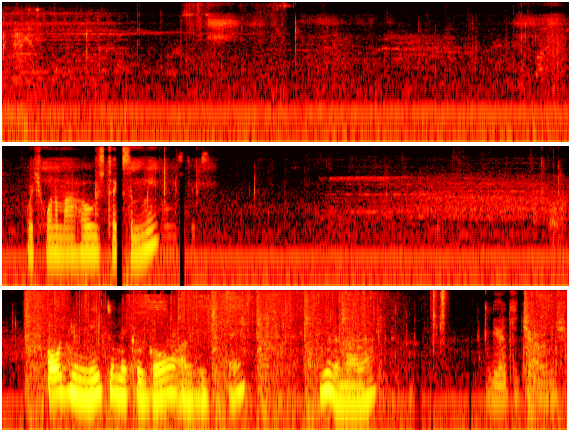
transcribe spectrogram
Which one of my hoes takes to me? All you need to make a goal on each thing? You don't know that. Yeah, it's a challenge.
